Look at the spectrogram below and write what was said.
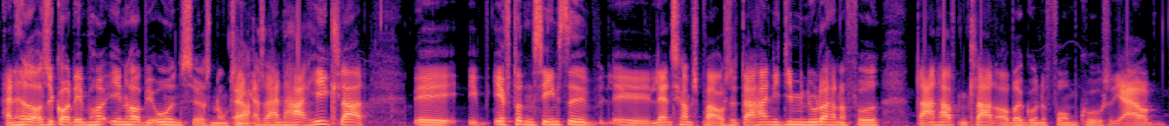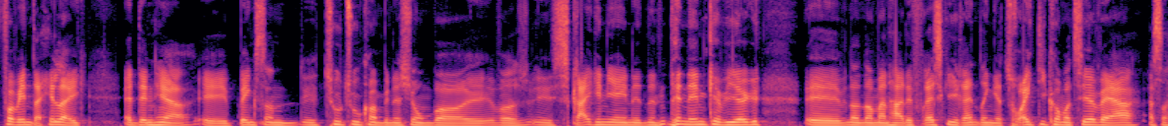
han havde også et godt indho- indhop i Odense og sådan nogle ting. Ja. Altså han har helt klart, øh, efter den seneste øh, landskampspause, der har han i de minutter, han har fået, der har han haft en klart opadgående formkurve. Så jeg forventer heller ikke, at den her øh, Bengtsson-Tutu-kombination, øh, hvor, øh, hvor øh, skrækindjagende den, den end kan virke, øh, når, når man har det friske i rendring. Jeg tror ikke, de kommer til at være altså,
